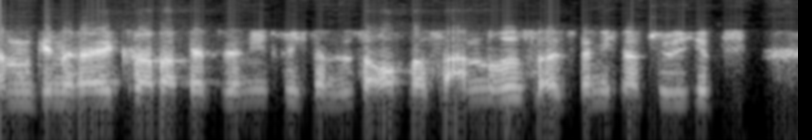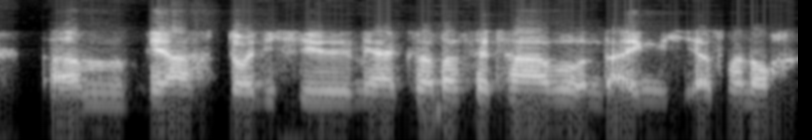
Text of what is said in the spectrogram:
ähm, generell Körperfett sehr niedrig, dann ist auch was anderes, als wenn ich natürlich jetzt ähm, ja deutlich viel mehr Körperfett habe und eigentlich erstmal noch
